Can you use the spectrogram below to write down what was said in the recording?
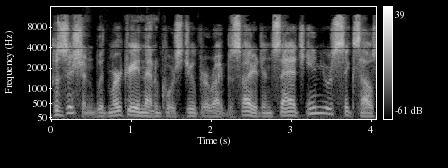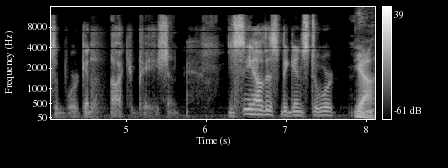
position with Mercury and then, of course, Jupiter right beside it in Sag in your sixth house of work and occupation. You see how this begins to work? Yeah,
